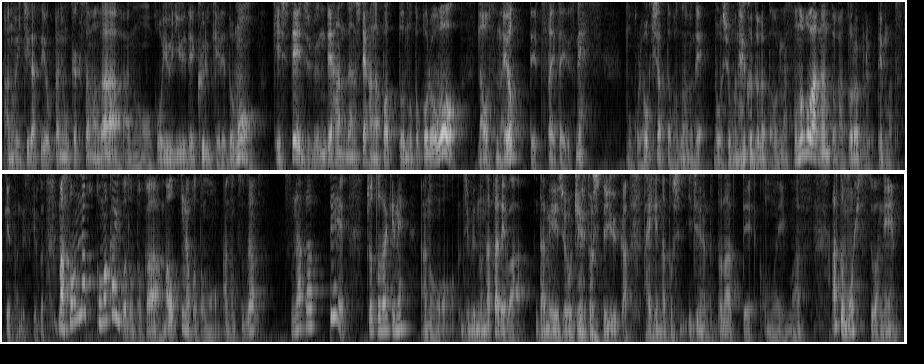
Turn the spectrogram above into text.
あの1月4日にお客様があのこういう理由で来るけれども、決して自分で判断して鼻パッドのところを直すなよって伝えたいですね。もうこれ起きちゃったことなので、どうしようもないことだと思います。その後はなんとかトラブル、顛末つけたんですけれど、まあそんな細かいこととか、まあ大きなことも、あの、つざ、つながってちょっとだけねあの自分の中ではダメージを受ける年というか大変な年1年だったなって思います。あともう一つはね、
